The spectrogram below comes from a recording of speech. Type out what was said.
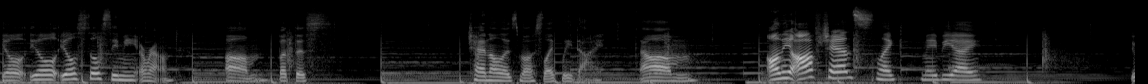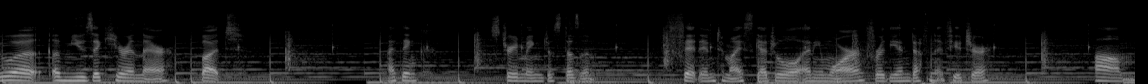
you'll you'll you'll still see me around um but this channel is most likely die um, on the off chance, like, maybe I do a, a music here and there, but I think streaming just doesn't fit into my schedule anymore for the indefinite future. Um,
